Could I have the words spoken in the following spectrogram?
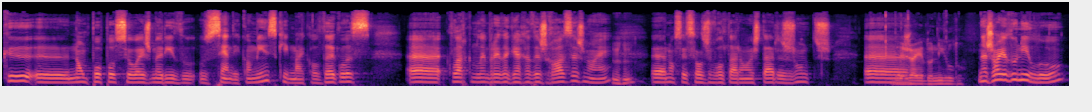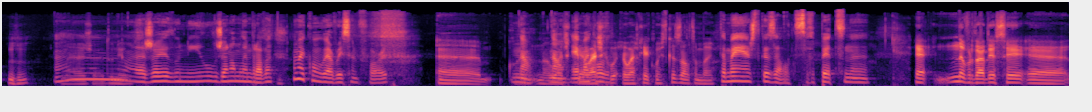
que uh, não poupa o seu ex-marido Sandy Kominsky, Michael Douglas. Uh, claro que me lembrei da Guerra das Rosas, não é? Uh, não sei se eles voltaram a estar juntos. Da Joia do Nilo. Na Joia do Nilo? Uhum. Na Joia do Nilo. A Joia do Nilo, já não me lembrava. Não é com o Harrison Ford? Ah, Não, eu não, acho que, é eu, Michael- acho que, eu acho que é com este casal também. Também é este casal que se repete na. É, na verdade, essa é, é,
